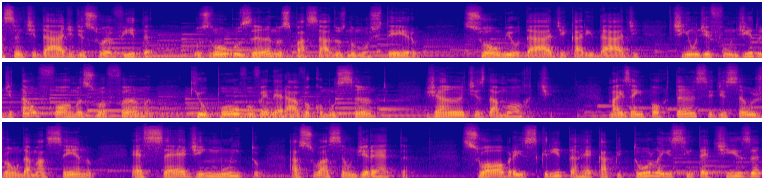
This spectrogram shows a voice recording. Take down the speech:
santidade de sua vida, os longos anos passados no mosteiro, sua humildade e caridade tinham difundido de tal forma sua fama que o povo o venerava como santo já antes da morte. Mas a importância de São João Damasceno excede em muito a sua ação direta. Sua obra escrita recapitula e sintetiza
